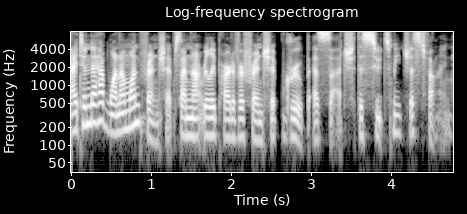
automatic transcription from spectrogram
I tend to have one on one friendships. I'm not really part of a friendship group as such. This suits me just fine.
